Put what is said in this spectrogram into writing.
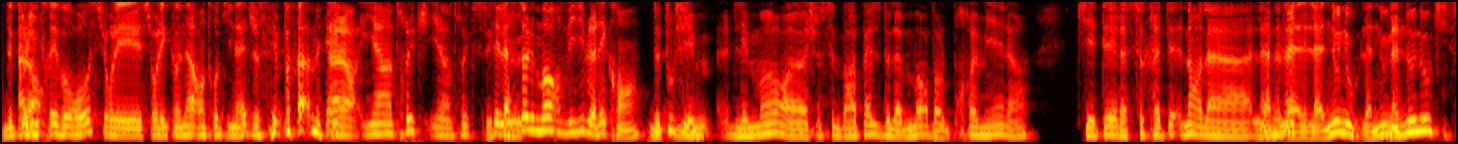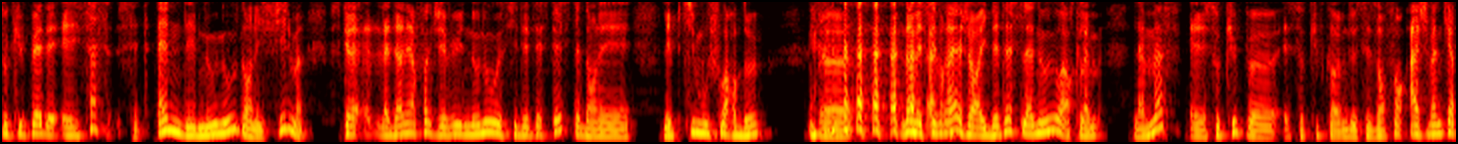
de Colin Alors- Trevorrow sur les sur les connards en trottinette, je sais pas, mais Alors, il y a un truc, il y a un truc c'est la seule mort visible à l'écran hein, de tout le les, film. les morts, euh, je me rappelle de la mort dans le premier là qui était la secrétaire non la la, La, nana la, la nounou, la nounou. la nounou qui s'occupait des... et ça cette haine des nounous dans les films parce que la, dernière fois que j'ai vu une nounou aussi détestée c'était dans les les petits mouchoirs 2 euh, non mais c'est vrai genre ils détestent la nounou alors que la, la meuf elle s'occupe euh, elle s'occupe quand même de ses enfants H24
